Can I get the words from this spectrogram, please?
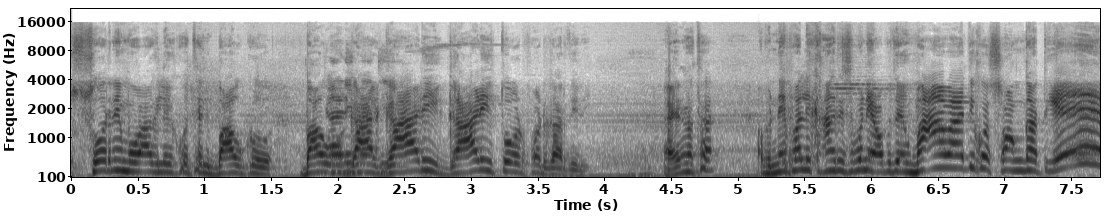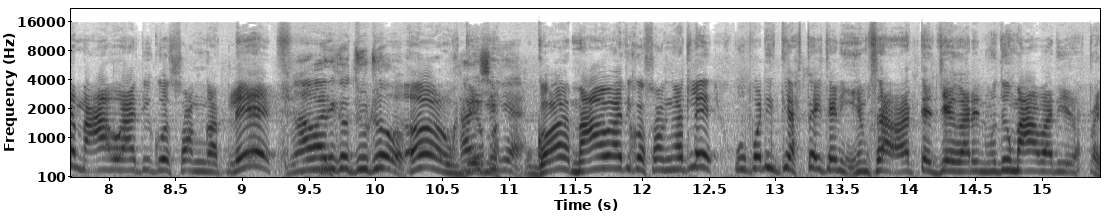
स्वर्णिम वागले को चाहिँ बाउको बाउ गाडी गाडी तोडफोड गरिदिने। होइन त? अब नेपाली काङ्ग्रेस पनि अब माओवादीको सङ्गत ए माओवादीको सङ्गतले माओवादीको जुठो गयो माओवादीको सङ्गतले ऊ पनि त्यस्तै चाहिँ हिंसा हत्या जे गरे हुन्थ्यो माओवादी जस्तै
